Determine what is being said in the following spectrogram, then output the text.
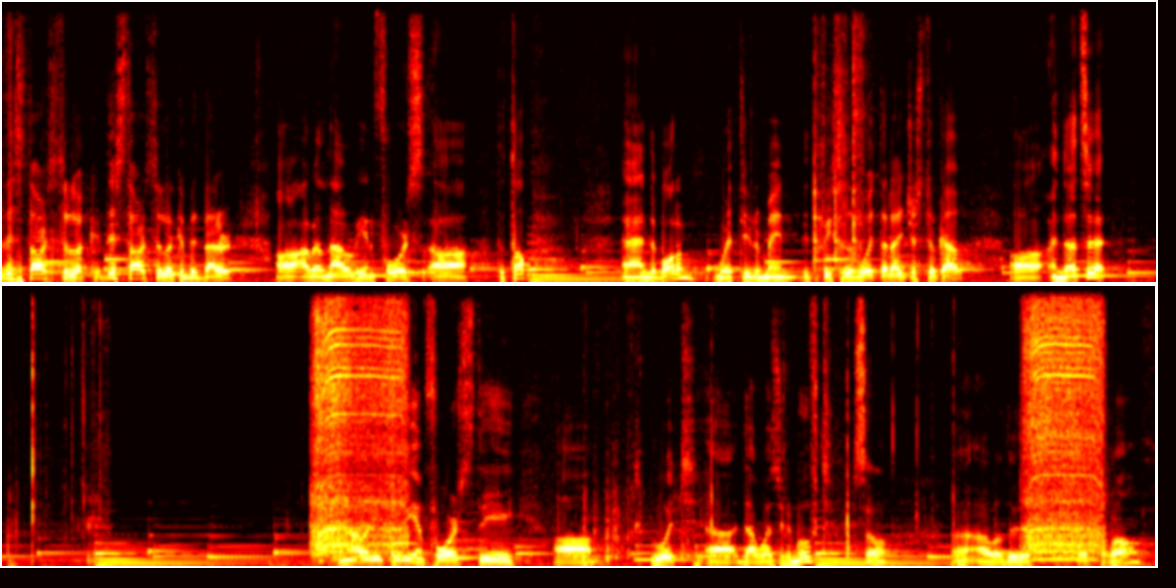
This starts to look this starts to look a bit better. Uh, I will now reinforce uh, the top and the bottom with the remain the pieces of wood that I just took out uh, and that's it. Now I need to reinforce the uh, wood uh, that was removed so uh, I will do this first of all.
